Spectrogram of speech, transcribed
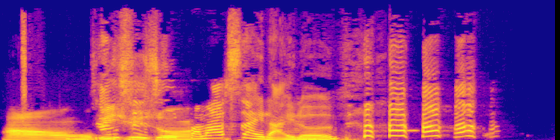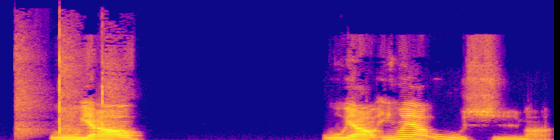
好，我必须说，巴拉塞来了。五爻，五爻因为要务实嘛，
